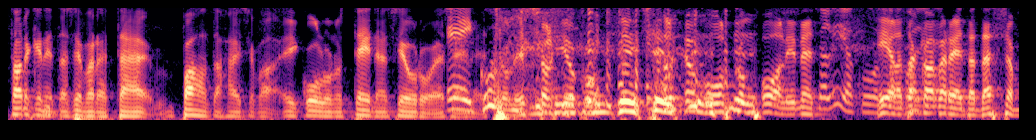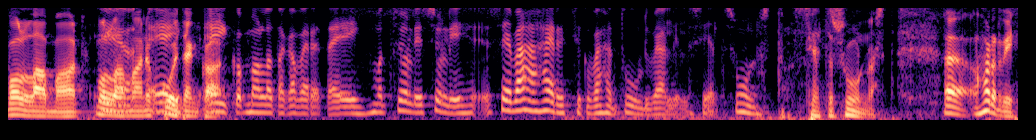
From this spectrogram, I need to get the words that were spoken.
tarkennetaan sen verran, että tämä pahalta haiseva ei kuulunut teidän seurueeseen. Ei Että kuulu. Se oli, se oli, joku, se oli joku ulkopuolinen. Se oli joku Ei aleta ulkopuolinen. kavereita tässä mollaamaan, mollaamaan ei, kuitenkaan. Ei, ei me ollaan takavereita, ei. Mutta se, oli, se, oli, se vähän häiritsi, kun vähän tuuli välillä sieltä suunnasta. Sieltä suunnasta. Äh, Harri,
